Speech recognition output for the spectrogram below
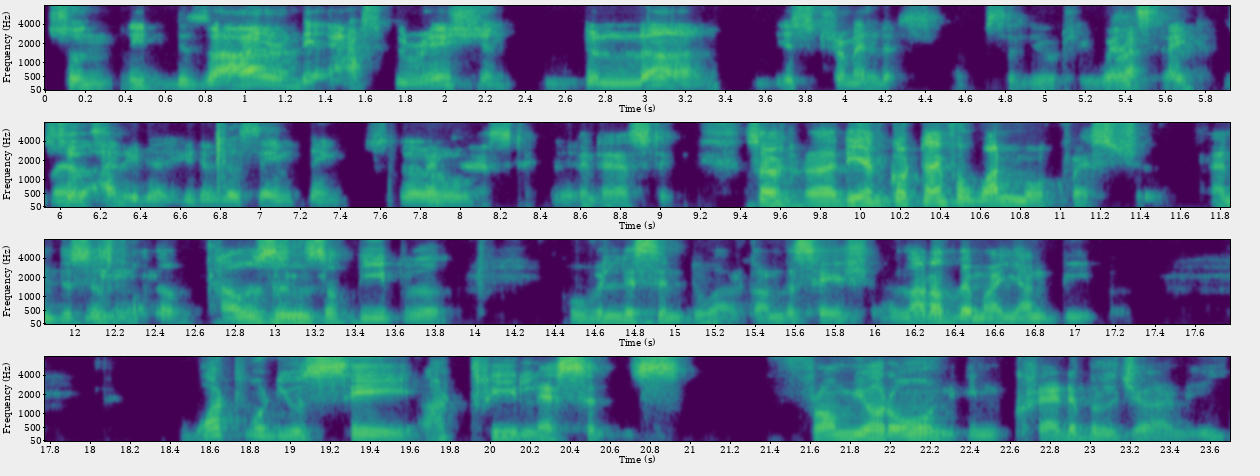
So mm. the desire and the aspiration mm. to learn is tremendous. Absolutely. Well, right? Well so and it, it is the same thing. So fantastic, fantastic. So uh, do you have got time for one more question? And this is mm-hmm. for the thousands of people who will listen to our conversation. A lot of them are young people what would you say are three lessons from your own incredible journey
